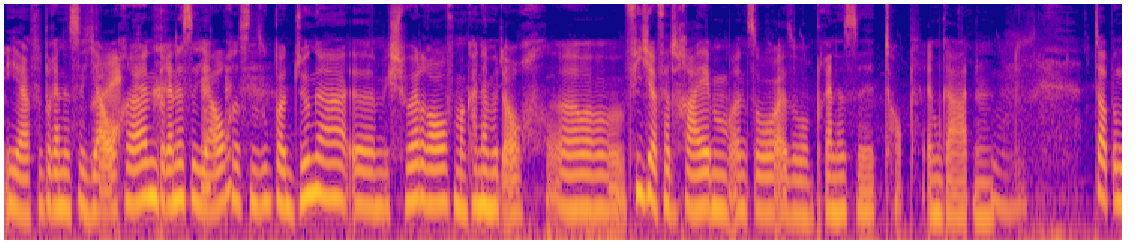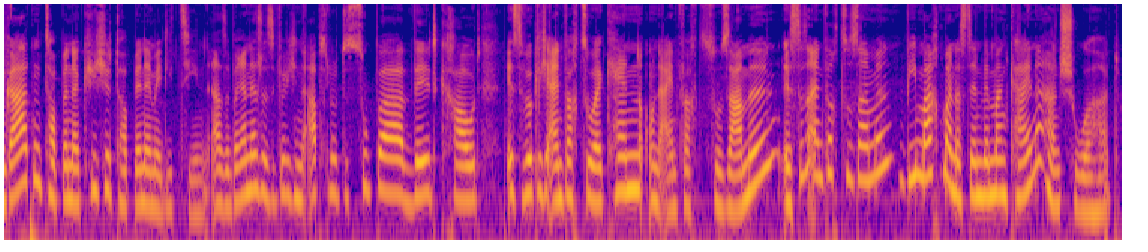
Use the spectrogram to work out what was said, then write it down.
Ja, für Brennnesseljauch. Ja. Brennnesseljauch ist ein super Dünger. Ähm, ich schwöre drauf, man kann damit auch äh, Viecher vertreiben und so. Also Brennnessel top im Garten. Mhm. Top im Garten, top in der Küche, top in der Medizin. Also Brennnessel ist wirklich ein absolutes super Wildkraut. Ist wirklich einfach zu erkennen und einfach zu sammeln. Ist es einfach zu sammeln? Wie macht man das denn, wenn man keine Handschuhe hat?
